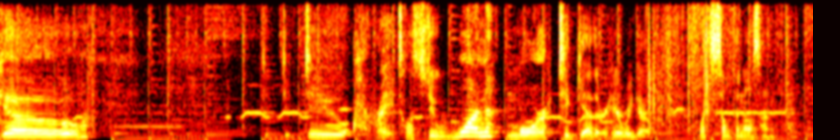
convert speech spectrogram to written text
go. Do, do, do. All right, let's do one more together. Here we go. What's something else I'm thankful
